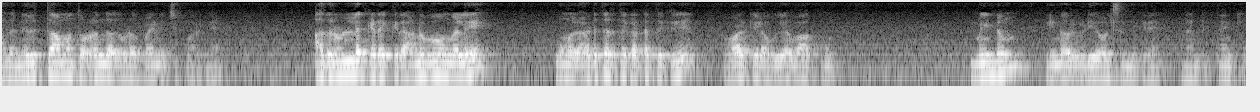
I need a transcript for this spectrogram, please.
அதை நிறுத்தாமல் தொடர்ந்து அதோட பயணித்து பாருங்கள் அதில் உள்ள கிடைக்கிற அனுபவங்களே உங்களை அடுத்தடுத்த கட்டத்துக்கு வாழ்க்கையில் உயர்வாக்கும். மீண்டும் இன்னொரு வீடியோவில் சந்திக்கிறேன். நன்றி. தேங்க்யூ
